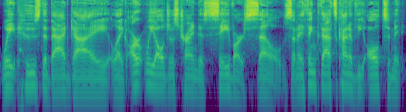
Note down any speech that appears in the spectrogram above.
wait, who's the bad guy? Like, aren't we all just trying to save ourselves? And I think that's kind of the ultimate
